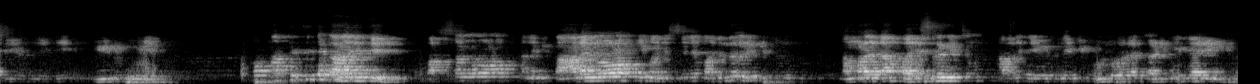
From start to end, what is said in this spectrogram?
ശീലത്തിലേക്ക് പോയിരുന്നു അപ്പൊ മദ്യത്തിന്റെ കാര്യത്തിൽ വർഷങ്ങളോളം അല്ലെങ്കിൽ കാലങ്ങളോളം ഈ മനുഷ്യനെ മരുന്ന് കഴിപ്പിച്ചു നമ്മളെല്ലാം പരിശ്രമിച്ചും അവരുടെ ജീവിതത്തിലേക്ക് കൊണ്ടുവരാൻ കഴിഞ്ഞില്ല എങ്കിൽ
